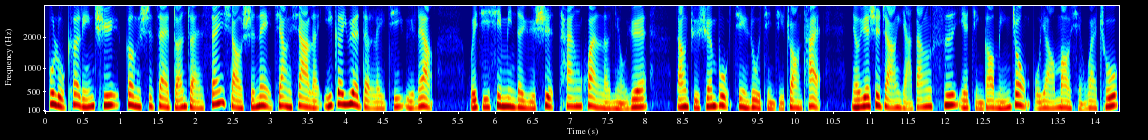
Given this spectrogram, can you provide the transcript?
布鲁克林区更是在短短三小时内降下了一个月的累积雨量，危及性命的雨势瘫痪了纽约。当局宣布进入紧急状态。纽约市长亚当斯也警告民众不要冒险外出。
